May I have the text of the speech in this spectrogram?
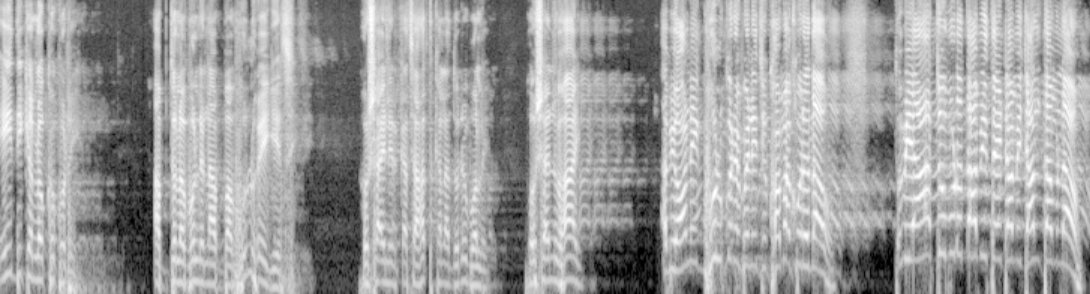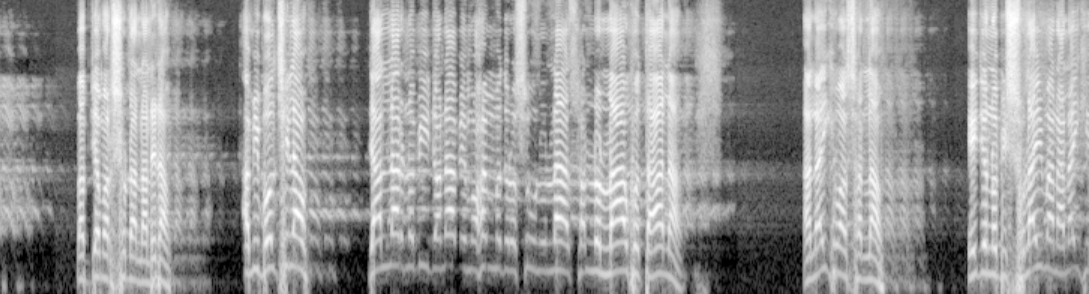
এই দিকে লক্ষ্য করে আব্দুল্লাহ বললেন, আব্বা, ভুল হয়ে গিয়েছে। হোসাইনের কাছে হাতখানা ধরে বলে হোসাইন ভাই, আমি অনেক ভুল করে ফেলেছি, ক্ষমা করে দাও। তুমি এত বড় দাবিতে এটা আমি জানতাম না। বাবজি আমার সোনা লালেরা, আমি বলছিলাম যে আল্লাহর নবী জনাবে মোহাম্মদ রসুল্লাহ সাল্লাহ তালা আলাইহি ওয়াসাল্লাম। এই যে নবী সুলাইমান আলাইহি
